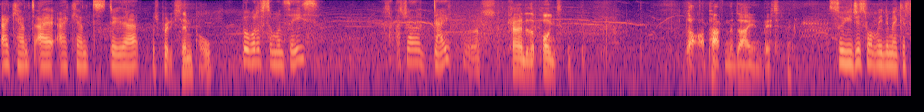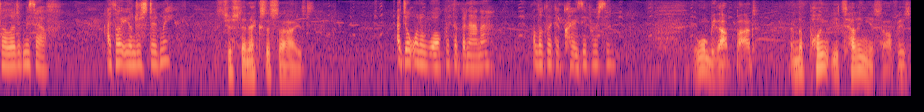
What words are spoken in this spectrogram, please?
I can't. I, I can't do that. It's pretty simple. But what if someone sees? I'd rather die. That's kind of the point. Oh, apart from the dying bit. So you just want me to make a fool out of myself? I thought you understood me. It's just an exercise. I don't want to walk with a banana. I look like a crazy person. It won't be that bad. And the point you're telling yourself is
